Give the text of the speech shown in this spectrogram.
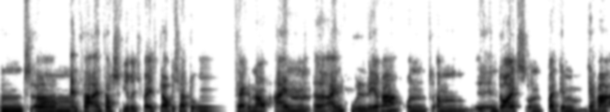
und ähm, einfach, einfach schwierig, weil ich glaube, ich hatte ungefähr genau einen, äh, einen coolen Lehrer und ähm, in Deutsch und bei dem, der war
